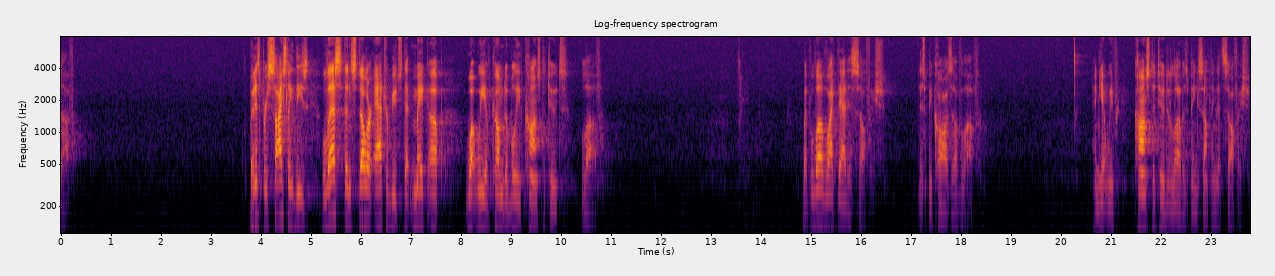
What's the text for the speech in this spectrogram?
of. But it's precisely these less than stellar attributes that make up what we have come to believe constitutes love. But love like that is selfish. It's because of love. And yet we've constituted love as being something that's selfish.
